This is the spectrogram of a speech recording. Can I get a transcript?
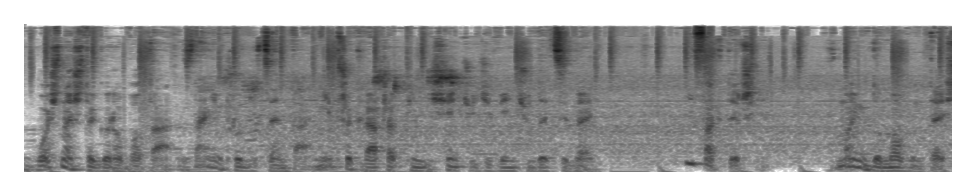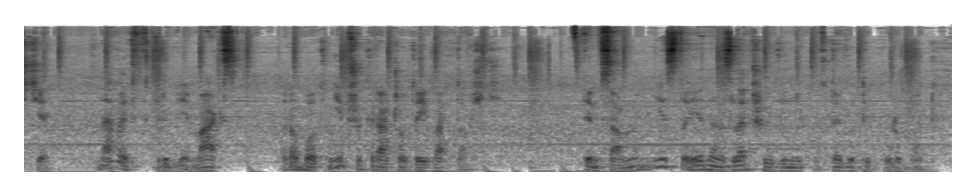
Głośność tego robota, zdaniem producenta, nie przekracza 59 dB. I faktycznie, w moim domowym teście, nawet w trybie max, robot nie przekraczał tej wartości. Tym samym jest to jeden z lepszych wyników tego typu robotów.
